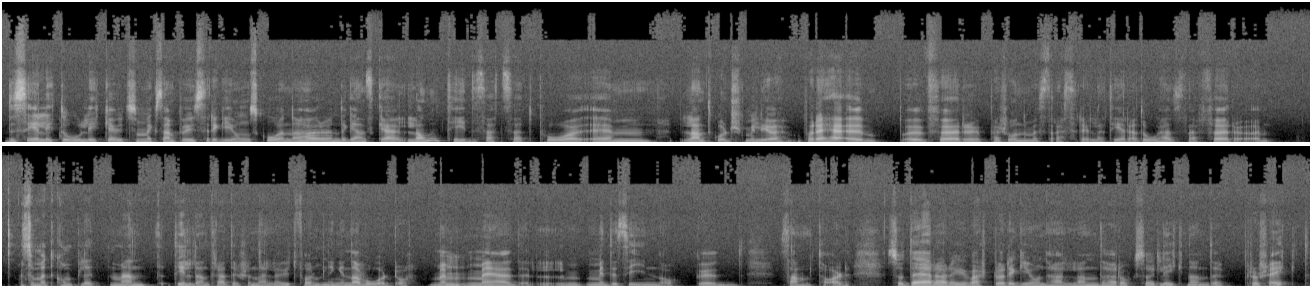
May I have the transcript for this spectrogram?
Det ser lite olika ut som exempelvis Region Skåne har under ganska lång tid satsat på eh, lantgårdsmiljö på det här, eh, för personer med stressrelaterad ohälsa för, eh, som ett komplement till den traditionella utformningen av vård då, med, mm. med medicin och eh, samtal. Så där har det ju varit och Region Halland har också ett liknande projekt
